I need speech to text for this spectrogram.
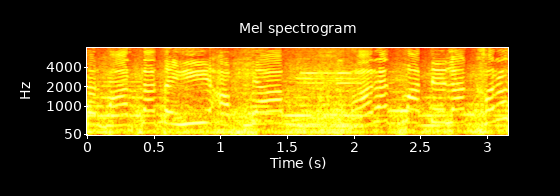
तर भारतातही आपल्या भारत मातेला खरं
